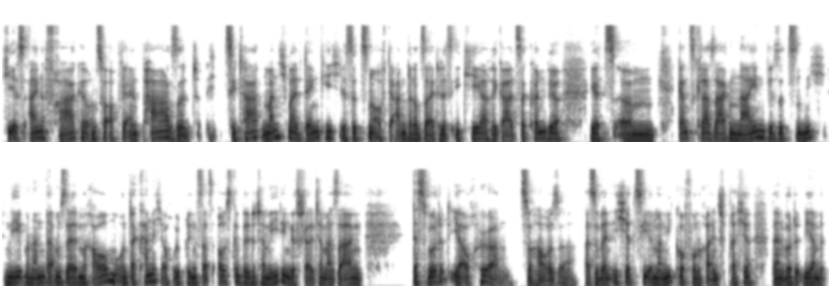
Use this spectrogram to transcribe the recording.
Hier ist eine Frage, und zwar, ob wir ein Paar sind. Zitat, manchmal denke ich, ihr sitzt nur auf der anderen Seite des IKEA-Regals. Da können wir jetzt ähm, ganz klar sagen, nein, wir sitzen nicht nebeneinander im selben Raum. Und da kann ich auch übrigens als ausgebildeter Mediengestalter mal sagen, das würdet ihr auch hören zu Hause. Also wenn ich jetzt hier in mein Mikrofon reinspreche, dann würdet ihr mit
